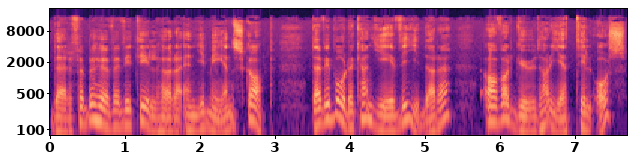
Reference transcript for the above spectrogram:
Därför behöver vi tillhöra en gemenskap där vi både kan ge vidare av vad Gud har gett till oss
